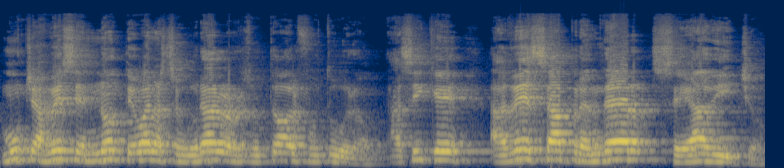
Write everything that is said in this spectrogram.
muchas veces no te van a asegurar los resultados del futuro. Así que a desaprender se ha dicho.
